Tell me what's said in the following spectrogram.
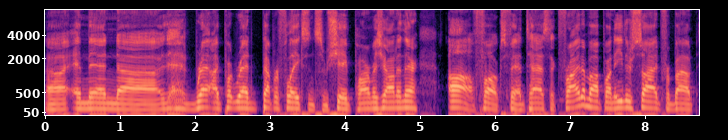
Uh, and then uh, red, I put red pepper flakes and some shaved Parmesan in there. Oh, folks, fantastic. Fried them up on either side for about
